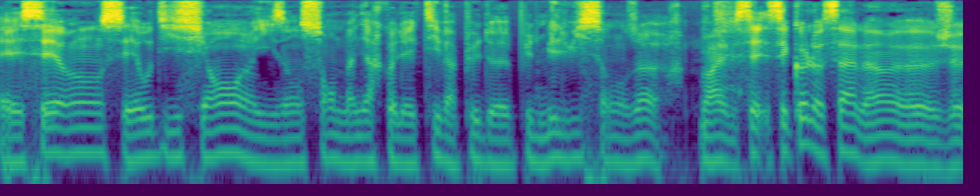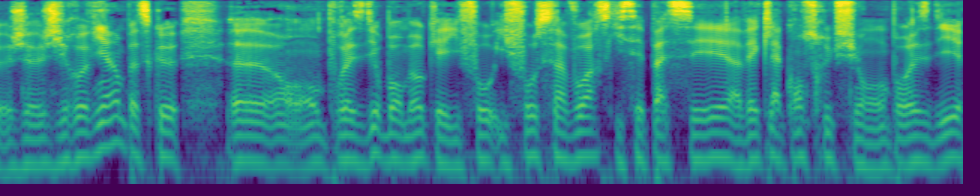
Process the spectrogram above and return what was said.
et séances et auditions, ils en sont de manière collective à plus de, plus de 1800 heures. Ouais, c'est colossal. Hein. J'y je, reviens parce que euh, on pourrait se dire bon, bah, ok, il faut, il faut savoir ce qui s'est passé avec la construction. On pourrait se dire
